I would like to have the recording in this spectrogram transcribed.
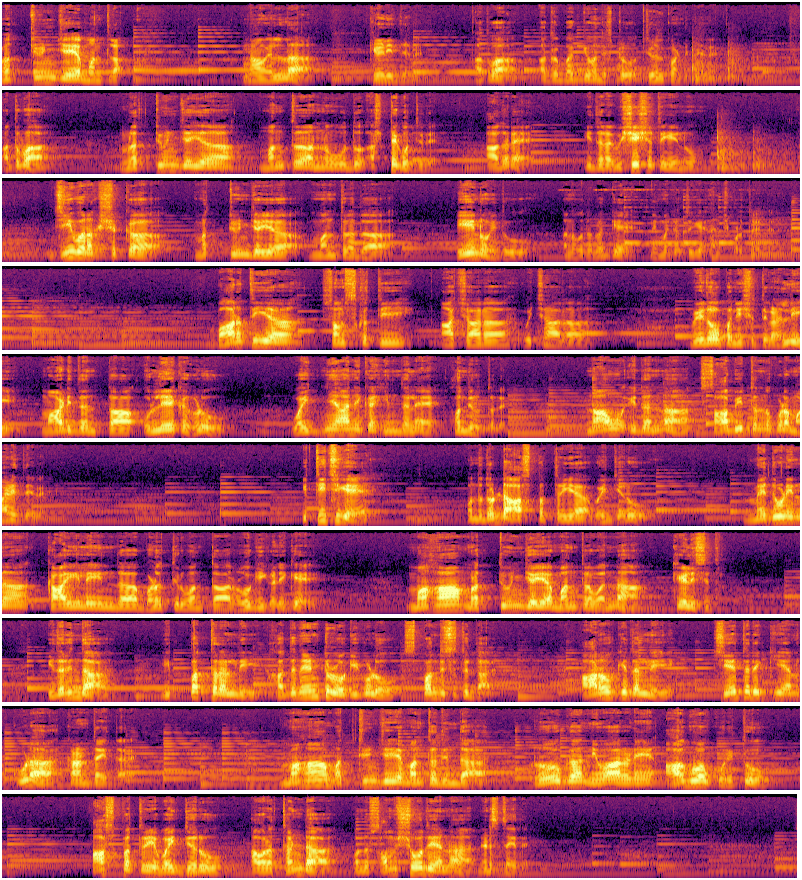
ಮೃತ್ಯುಂಜಯ ಮಂತ್ರ ನಾವೆಲ್ಲ ಕೇಳಿದ್ದೇವೆ ಅಥವಾ ಅದರ ಬಗ್ಗೆ ಒಂದಿಷ್ಟು ತಿಳಿದುಕೊಂಡಿದ್ದೇವೆ. ಅಥವಾ ಮೃತ್ಯುಂಜಯ ಮಂತ್ರ ಅನ್ನುವುದು ಅಷ್ಟೇ ಗೊತ್ತಿದೆ. ಆದರೆ ಇದರ ವಿಶೇಷತೆ ಏನು? ಜೀವರಕ್ಷಕ ಮೃತ್ಯುಂಜಯ ಮಂತ್ರದ ಏನು ಇದು ಅನ್ನುವುದರ ಬಗ್ಗೆ ನಿಮ್ಮ ಜೊತೆಗೆ ಹಂಚಿಕೊಳ್ತಾ ಇದ್ದೇನೆ. ಭಾರತೀಯ ಸಂಸ್ಕೃತಿ ಆಚಾರ, ವಿಚಾರ, ವೇದೋಪನಿಷತ್ತುಗಳಲ್ಲಿ ಮಾಡಿದಂಥ ಉಲ್ಲೇಖಗಳು ವೈಜ್ಞಾನಿಕ ಹಿನ್ನೆಲೆ ಹೊಂದಿರುತ್ತದೆ. ನಾವು ಇದನ್ನು ಸಾಬೀತನ್ನು ಕೂಡ ಮಾಡಿದ್ದೇವೆ. ಇತ್ತೀಚೆಗೆ ಒಂದು ದೊಡ್ಡ ಆಸ್ಪತ್ರೆಯ ವೈದ್ಯರು ಮೆದುಳಿನ ಕಾಯಿಲೆಯಿಂದ ಬಳಲುತ್ತಿರುವಂಥ ರೋಗಿಗಳಿಗೆ ಮಹಾಮೃತ್ಯುಂಜಯ ಮಂತ್ರವನ್ನು ಕೇಳಿಸಿದರು. ಇದರಿಂದ ಇಪ್ಪತ್ತರಲ್ಲಿ ಹದಿನೆಂಟು ರೋಗಿಗಳು ಸ್ಪಂದಿಸುತ್ತಿದ್ದಾರೆ. ಆರೋಗ್ಯದಲ್ಲಿ ಚೇತರಿಕೆಯನ್ನು ಕೂಡ ಕಾಣ್ತಾ ಇದ್ದಾರೆ. ಮಹಾಮತ್ಯುಂಜಯ ಮಂತ್ರದಿಂದ ರೋಗ ನಿವಾರಣೆ ಆಗುವ ಕುರಿತು ಆಸ್ಪತ್ರೆಯ ವೈದ್ಯರು ಅವರ ತಂಡ ಒಂದು ಸಂಶೋಧನೆಯನ್ನು ನಡೆಸ್ತಾ ಇದೆ.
